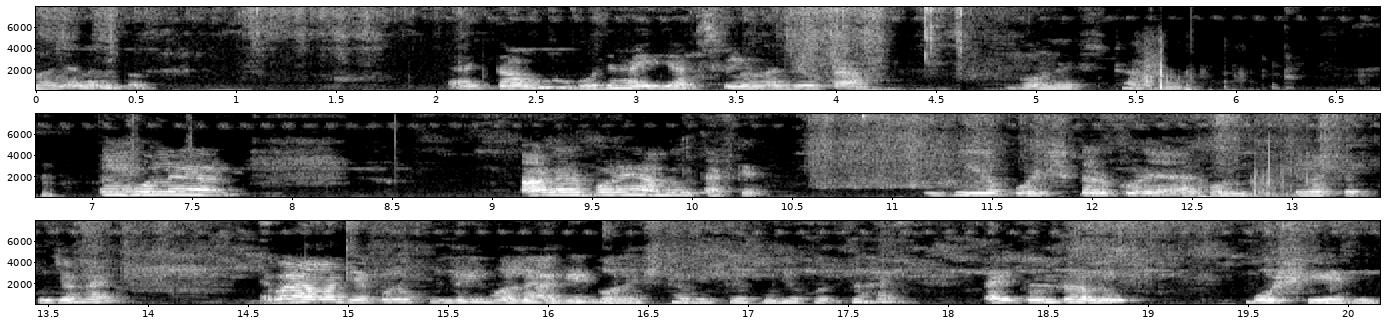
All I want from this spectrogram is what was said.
না, জানেন তো? একদম বোঝাই যাচ্ছিল না যে ওটা গণেশ ঠাকুর। তো বলে আর, আনার পরে আমি তাকে ধুয়ে পরিষ্কার করে এখন এনাকে পুজো হয়। এবার আমার যে কোনো পুজোই বলে আগে গণেশ ঠাকুরকে পুজো করতে হয়, তাই কিন্তু আমি বসিয়ে দিই।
